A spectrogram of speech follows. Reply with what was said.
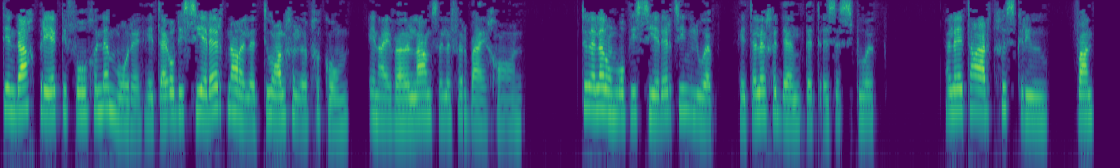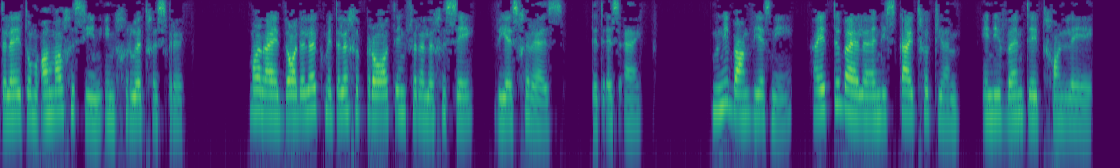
Ten dag breek die volgende morgen het hij op die sedert na hulle toe aangeloop gekom, en hij wou langs hulle voorbij gaan. Toe hulle om op die sedert zien loop, het hulle gedink dit is een spook. Hulle het hard geskreeuw, want hulle het om allemaal gezien in groot geskrik. Maar hij het dadelijk met hulle gepraat en vir hulle gesê, wees gerus, dit is ek. Moe nie bang wees nie, hy het toe by hulle in die skuit geklim, en die wind het gaan lee.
